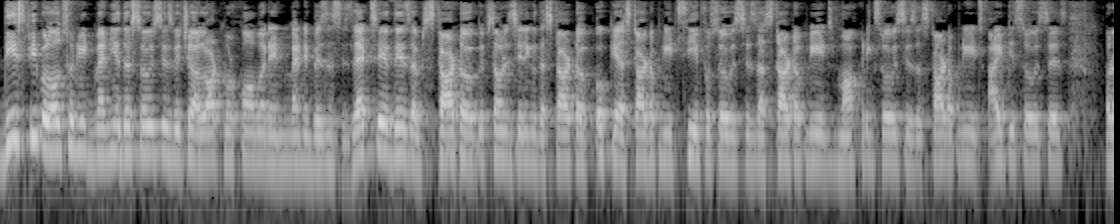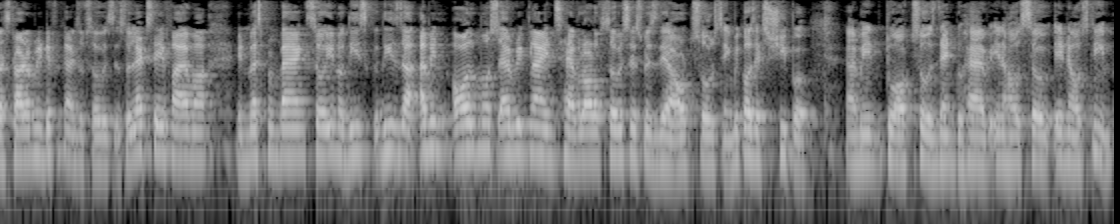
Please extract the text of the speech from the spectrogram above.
these people also need many other services which are a lot more common in many businesses. Let's say if there's a startup if someone is dealing with a startup okay a startup needs cfo services a startup needs marketing services a startup needs it services or a startup needs different kinds of services. So let's say if i am a investment bank so you know these these are i mean almost every clients have a lot of services which they are outsourcing because it's cheaper i mean to outsource than to have in-house so in-house team.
